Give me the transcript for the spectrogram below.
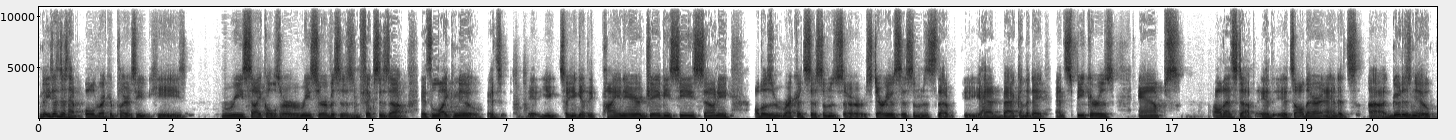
he doesn't just have old record players. He he recycles or resurfaces and fixes up. It's like new. It's it, you so you get the Pioneer, JVC, Sony, all those record systems or stereo systems that you had back in the day, and speakers, amps, all that stuff. It, it's all there, and it's uh, good as new,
